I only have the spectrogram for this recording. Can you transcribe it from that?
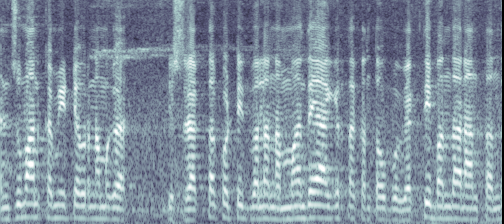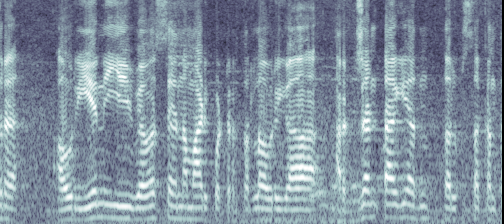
ಅಂಜುಮಾನ್ ಕಮಿಟಿಯವ್ರು ನಮಗೆ ಇಷ್ಟು ರಕ್ತ ಕೊಟ್ಟಿದ್ವಲ್ಲ, ನಮ್ಮದೇ ಆಗಿರ್ತಕ್ಕಂಥ ಒಬ್ಬ ವ್ಯಕ್ತಿ ಬಂದಾನ ಅಂತಂದರೆ ಅವ್ರು ಏನು ಈ ವ್ಯವಸ್ಥೆಯನ್ನು ಮಾಡಿಕೊಟ್ಟಿರ್ತಾರಲ್ಲ, ಅವ್ರಿಗೆ ಅರ್ಜೆಂಟಾಗಿ ಅದನ್ನ ತಲುಪಿಸ್ತಕ್ಕಂಥ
